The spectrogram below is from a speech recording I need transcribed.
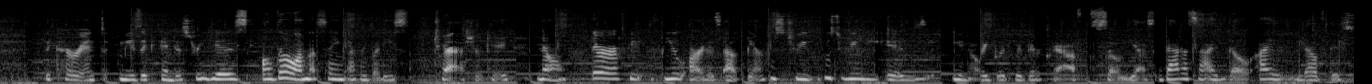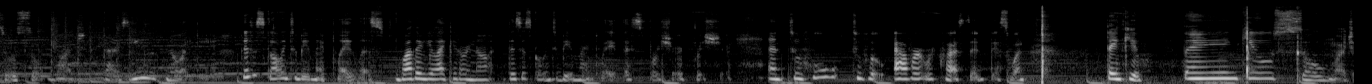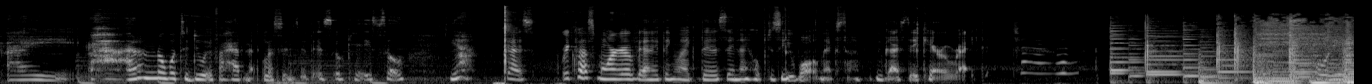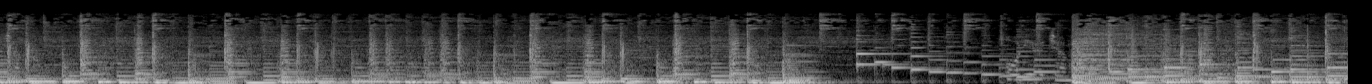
the current music industry is. Although I'm not saying everybody's trash, okay? No, there are a few, few artists out there who's, tre- who's really is, you know, very good with their craft. So yes, that aside though, I love this so, so much. Guys, you have no idea. This is going to be my playlist. Whether you like it or not, this is going to be my playlist for sure, for sure. And to who to whoever requested this one, thank you thank you so much. I i don't know what to do if i haven't listened to this. Okay so yeah guys request more of anything like this and i hope to see you all next time. You guys take care all right? Ciao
